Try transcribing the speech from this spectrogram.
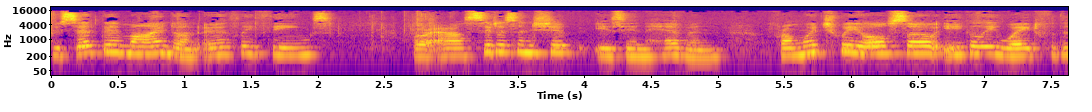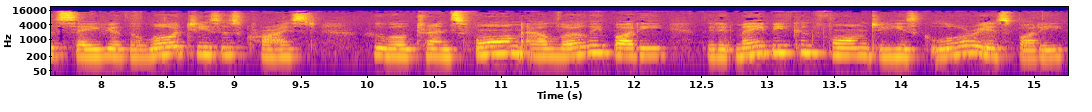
who set their mind on earthly things, for our citizenship is in heaven, from which we also eagerly wait for the Saviour, the Lord Jesus Christ, who will transform our lowly body, that it may be conformed to his glorious body,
